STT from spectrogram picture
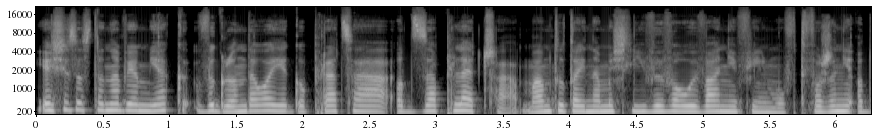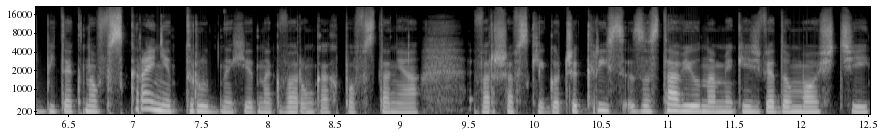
Ja się zastanawiam, jak wyglądała jego praca od zaplecza. Mam tutaj na myśli wywoływanie filmów, tworzenie odbitek no, w skrajnie trudnych jednak warunkach powstania warszawskiego. Czy Chris zostawił nam jakieś wiadomości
